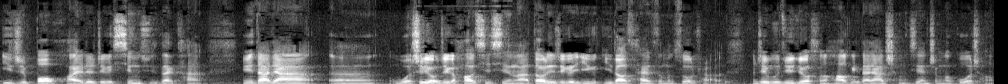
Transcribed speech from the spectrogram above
一直抱怀着这个兴趣在看，因为大家，嗯、我是有这个好奇心了，到底这个一一道菜怎么做出来的？那这部剧就很好给大家呈现整个过程。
